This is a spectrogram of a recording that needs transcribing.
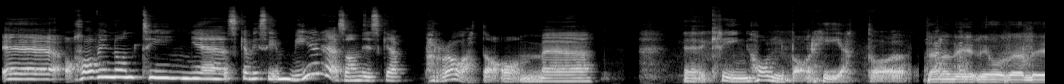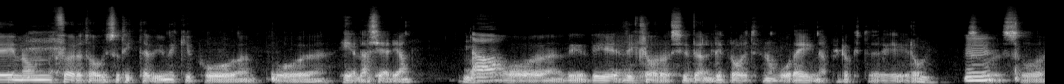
Eh, har vi någonting, eh, ska vi se mer här som vi ska prata om eh, eh, kring hållbarhet och Nej, men vi, vi har väl inom företaget så tittar vi mycket på, på hela kedjan. Ja. Och vi, vi, vi klarar oss ju väldigt bra utifrån våra egna produkter i- idag. Mm. Så, så,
